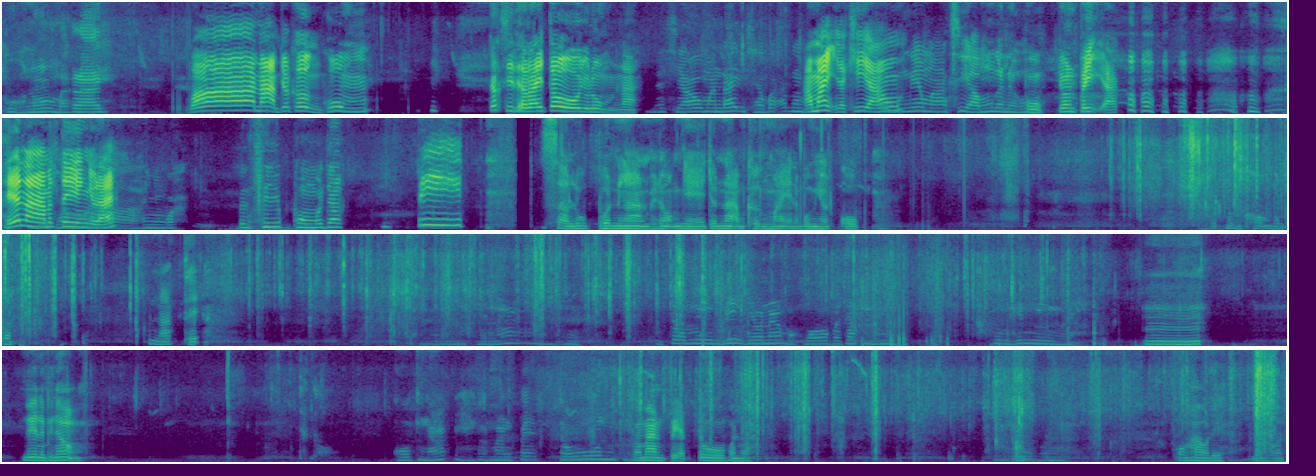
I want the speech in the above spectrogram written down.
ผู้น้องมากลายป้าน้ำจนครึ่งคุมจักสิเท่าไรโตอยู่หลุมนะในเสียวมันได้ชาวบ้านเอาไหมอย่าขี้เอามึงเนี่ยมาเสียมกันนะปูจนปีอักเห็นหนามันติงอยู่ไหนยังว่าเป็นซีบผมมาจากปีดสรุปผลงานพี่น้องแย่จนน้ำเคืองไหม้นะบ่มีหดกบ เบิ่งของเพิ่นก่อนคือนักแท้เห็นนะโจมมีดิเดียวนะบอกบอประจักษ์มีดูเห็นมีไหมอืมเรียนเลยพี่น้องกบนะประมาณแปดตัวนี่ประมาณแปดตัวเพิ่นว่าของเฮาเด้เบิ่งก่อน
